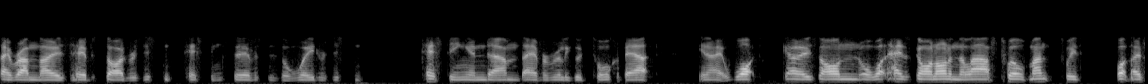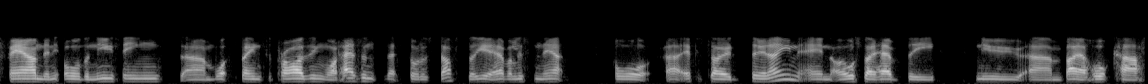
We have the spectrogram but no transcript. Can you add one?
they run those herbicide resistance testing services or weed resistance testing, and um, they have a really good talk about, you know, what goes on or what has gone on in the last 12 months with what they've found and all the new things, um, what's been surprising, what hasn't, that sort of stuff. So, yeah, have a listen out for uh, episode 13, and I also have the new um, Bayer Hortcast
